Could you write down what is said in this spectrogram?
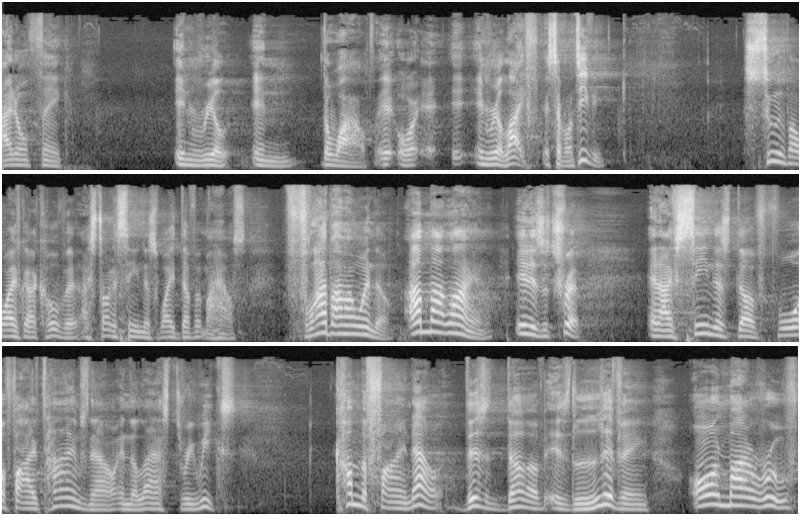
I don't think, in real, in the wild eh, or eh, in real life, except on TV. As soon as my wife got COVID, I started seeing this white dove at my house fly by my window. I'm not lying. It is a trip. And I've seen this dove four or five times now in the last three weeks. Come to find out, this dove is living on my roof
